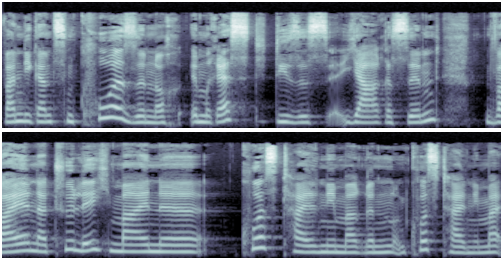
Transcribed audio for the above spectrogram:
wann die ganzen Kurse noch im Rest dieses Jahres sind, weil natürlich meine Kursteilnehmerinnen und Kursteilnehmer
